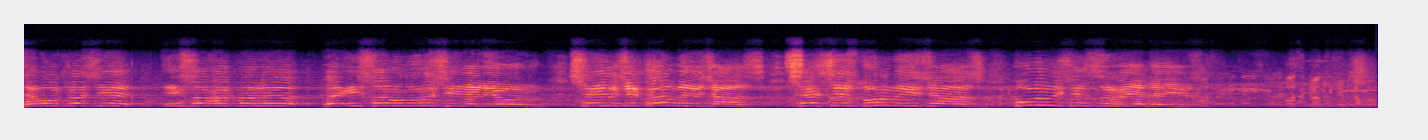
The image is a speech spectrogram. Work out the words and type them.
Demokrasi, insan hakları ve insan onuru çiğneniyor. Seyirci kalmayacağız. Sessiz durmayacağız. Bunun için Sıhhiye'deyiz. Bas ben tutayım tamam.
